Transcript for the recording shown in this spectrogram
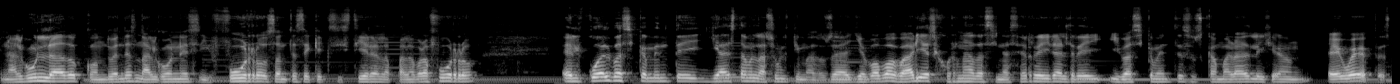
en algún lado con duendes nalgones y furros antes de que existiera la palabra furro, el cual básicamente ya estaba en las últimas, o sea, llevaba varias jornadas sin hacer reír al rey y básicamente sus camaradas le dijeron, eh, güey, pues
